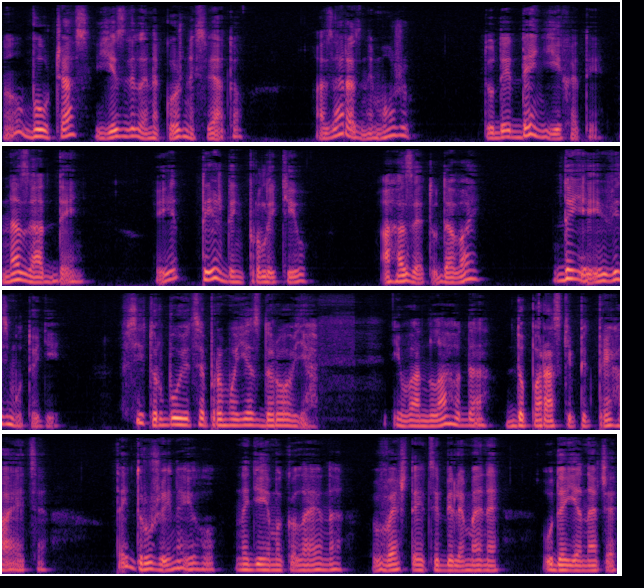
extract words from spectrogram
Ну, був час, їздили на кожне свято, а зараз не можу. Туди день їхати, назад день. І тиждень пролетів. А газету давай. Де я її візьму тоді? Всі турбуються про моє здоров'я. Іван Лагода до Параски підпрягається, та й дружина його, Надія Миколаївна, вештається біля мене, удає, наче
